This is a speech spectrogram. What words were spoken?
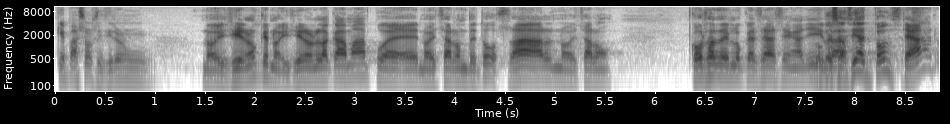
¿Qué pasó? ¿Se hicieron Nos hicieron que nos hicieron la cama, pues nos echaron de todo, sal, nos echaron cosas de lo que se hacen allí. lo que la- se hacía entonces? Claro.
